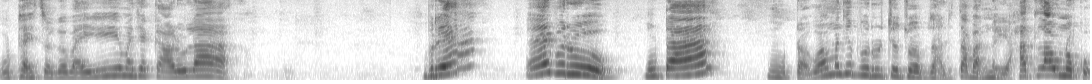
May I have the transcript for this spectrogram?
उठायचं गो बाई म्हणजे काळूला. बुऱ्या ए बुरू उठा. उठा गो म्हणजे बुरूची झोप झाली. तबा नाही हात लावू नको.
